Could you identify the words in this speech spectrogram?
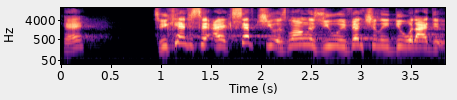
Okay? So you can't just say, I accept you as long as you eventually do what I do.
